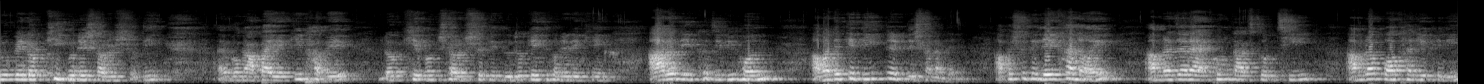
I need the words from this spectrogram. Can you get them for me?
রূপে লক্ষ্মী গুণে সরস্বতী। এবং আপা একইভাবে লক্ষ্মী এবং সরস্বতী দুটোকেই ধরে রেখে আরও দীর্ঘজীবী হন। আমাদেরকে দিক নির্দেশনা দেন আপা শুধু লেখা নয়, আমরা যারা এখন কাজ করছি আমরা পথ হারিয়ে ফেলি।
